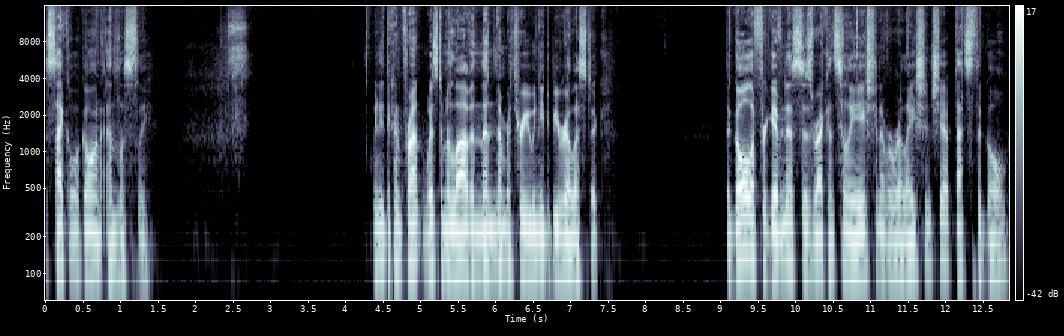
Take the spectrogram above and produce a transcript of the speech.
cycle will go on endlessly. We need to confront wisdom and love. And then, number three, we need to be realistic. The goal of forgiveness is reconciliation of a relationship. That's the goal.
